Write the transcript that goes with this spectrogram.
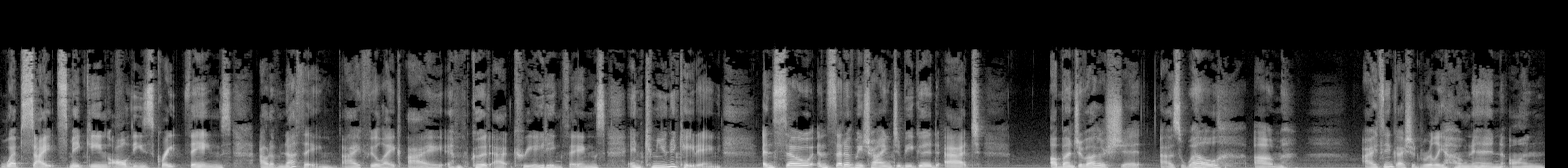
websites, making all these great things out of nothing. I feel like I am good at creating things and communicating. And so instead of me trying to be good at a bunch of other shit as well, um, I think I should really hone in on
